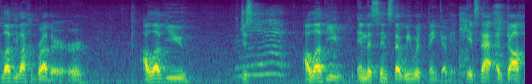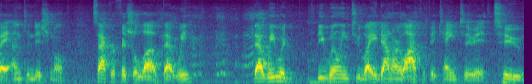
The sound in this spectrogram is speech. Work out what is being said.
love you like a brother, or I love you. Just I love you in the sense that we would think of it. It's that agape, unconditional, sacrificial love that we that we would be willing to lay down our life if it came to it to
